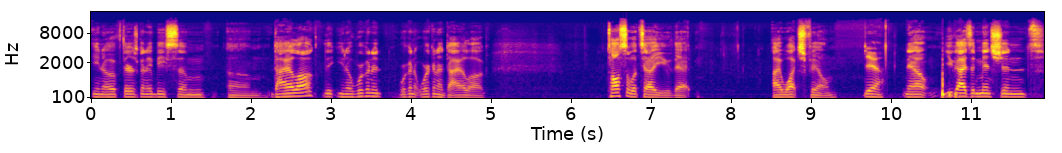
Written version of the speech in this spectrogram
you know, if there's gonna be some um, dialogue, that you know, we're gonna we're gonna we're gonna dialogue. Tulsa will tell you that I watch film. Yeah. Now, you guys have mentioned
